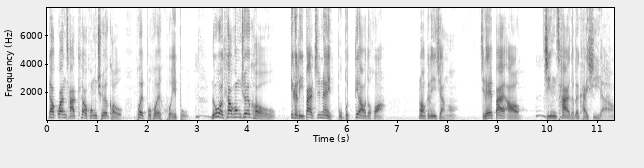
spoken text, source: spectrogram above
要观察跳空缺口会不会回补。如果跳空缺口一个礼拜之内补不掉的话，那我跟你讲哦，一礼拜哦精彩都被开戏啊！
